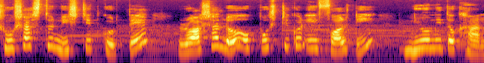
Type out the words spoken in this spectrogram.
সুস্বাস্থ্য নিশ্চিত করতে রসালো ও পুষ্টিকর এই ফলটি নিয়মিত খান।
